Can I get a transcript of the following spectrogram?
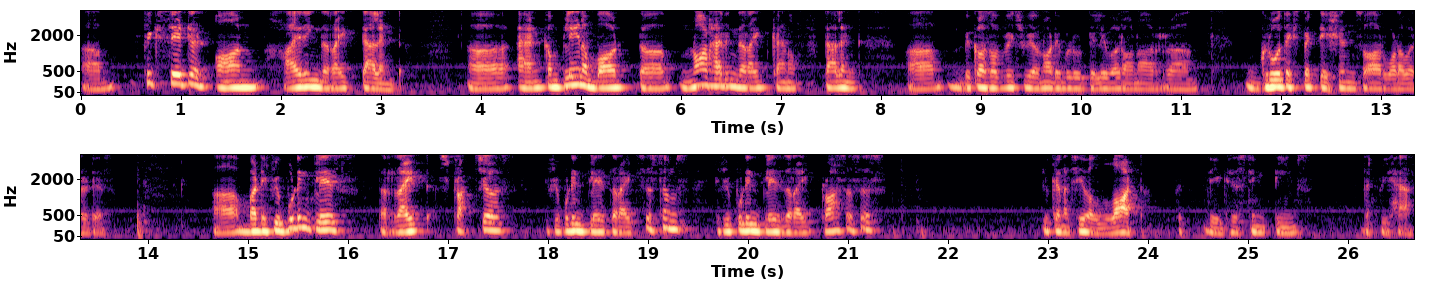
um, fixated on hiring the right talent uh, and complain about uh, not having the right kind of talent uh, because of which we are not able to deliver on our uh, growth expectations or whatever it is. Uh, but if you put in place the right structures, if you put in place the right systems, if you put in place the right processes, you can achieve a lot with the existing teams that we have.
